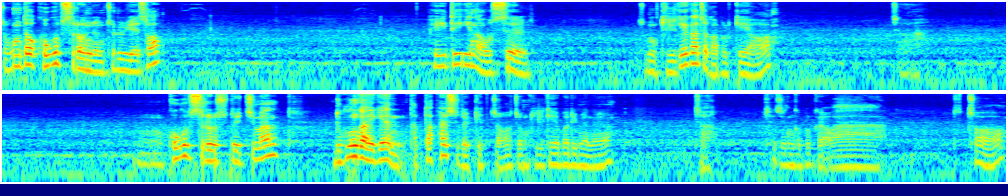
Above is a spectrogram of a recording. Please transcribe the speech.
조금 더 고급스러운 연출을 위해서 페이드 인 아웃을 좀 길게 가져가 볼게요. 자 음, 고급스러울 수도 있지만 누군가에겐 답답할 수도 있겠죠. 좀 길게 해버리면은. 자 켜지는 거 볼까요? 와 좋죠.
